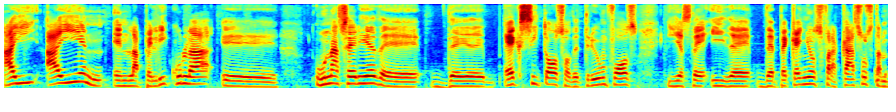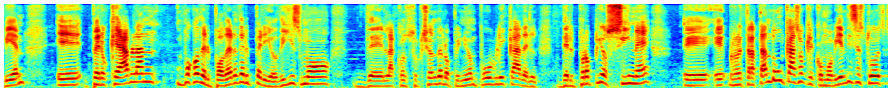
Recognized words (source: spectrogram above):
hay, hay en, en la película eh, una serie de, de, éxitos o de triunfos y este y de, de pequeños fracasos también, eh, pero que hablan un poco del poder del periodismo, de la construcción de la opinión pública, del, del propio cine, eh, eh, retratando un caso que, como bien dices tú, es,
